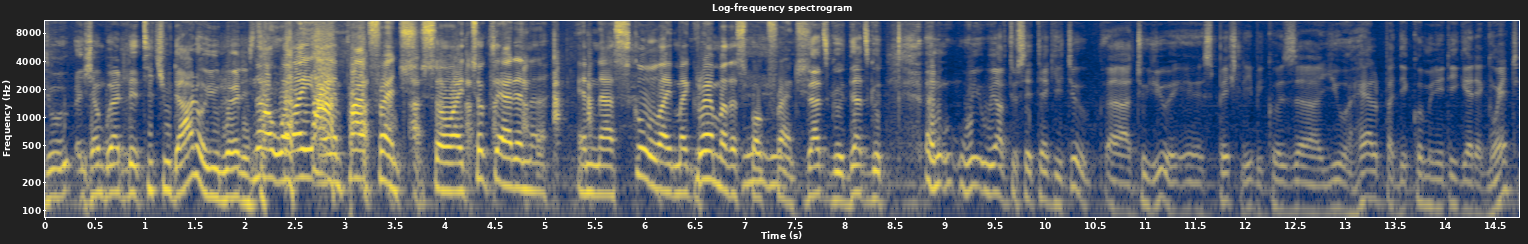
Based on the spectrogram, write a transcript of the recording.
Do Jean Bradley teach you that or you learn it? No, well, I, I am part French, so I took that in uh, in uh, school. Like my grandmother spoke French. That's good. That's good. And we, we have to say thank you too uh, to you especially because uh, you help the community get a grant.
